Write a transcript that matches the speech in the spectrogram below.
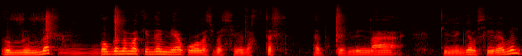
ыллылар. Огына макинде мия колас басыбыдактар. Әпте мен на кинегем сырабын.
